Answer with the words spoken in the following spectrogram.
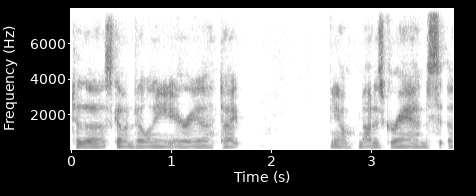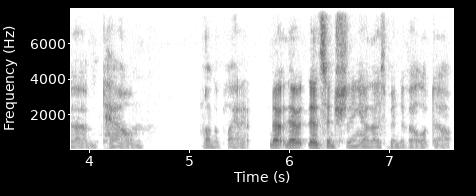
to the scum and villainy area type, you know, not as grand um, town on the planet. No, that, that's interesting how that's been developed out.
